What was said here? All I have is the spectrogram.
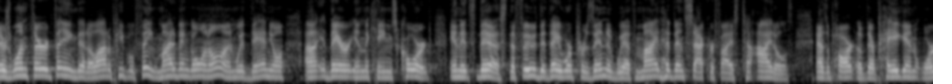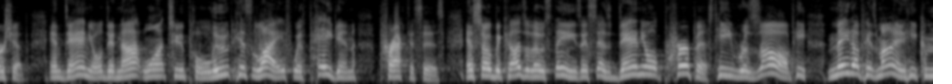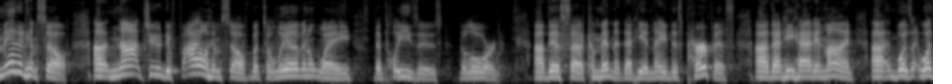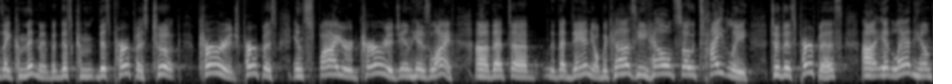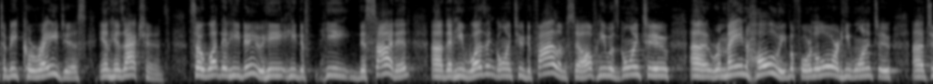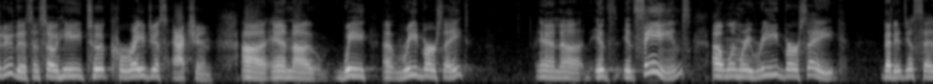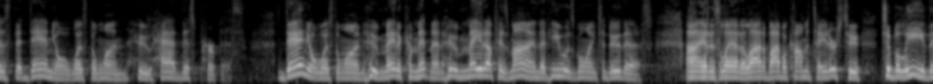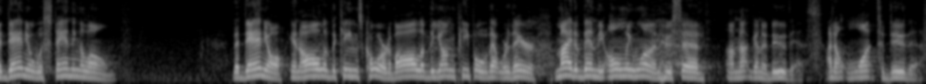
There's one third thing that a lot of people think might have been going on with Daniel uh, there in the king's court, and it's this the food that they were presented with might have been sacrificed to idols as a part of their pagan worship. And Daniel did not want to pollute his life with pagan practices. And so, because of those things, it says Daniel purposed, he resolved, he made up his mind, he committed himself uh, not to defile himself, but to live in a way that pleases the Lord uh, this uh, commitment that he had made, this purpose uh, that he had in mind, uh, was, was a commitment, but this, com- this purpose took courage. Purpose inspired courage in his life. Uh, that, uh, that Daniel, because he held so tightly to this purpose, it led him to be courageous in his actions. So, what did he do? He, he, de- he decided uh, that he wasn't going to defile himself. He was going to uh, remain holy before the Lord. He wanted to, uh, to do this. And so he took courageous action. Uh, and uh, we uh, read verse 8. And it's, it seems when we read verse 8 that it just says that Daniel was the one who had this purpose. Daniel was the one who made a commitment, who made up his mind that he was going to do this. Uh, it has led a lot of Bible commentators to, to believe that Daniel was standing alone. That Daniel, in all of the king's court, of all of the young people that were there, might have been the only one who said, I'm not going to do this. I don't want to do this.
